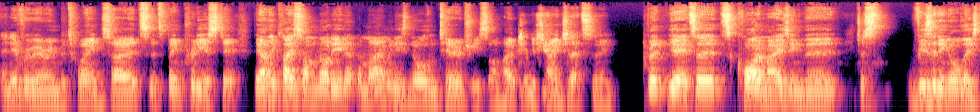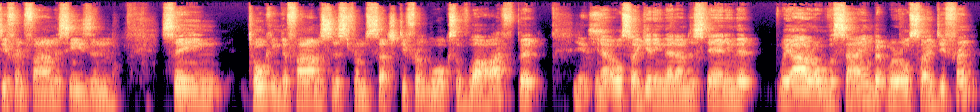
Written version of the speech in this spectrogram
and everywhere in between. So it's it's been pretty. Ast- the only place I'm not in at the moment is Northern Territory. So I'm hoping to change that soon. But yeah, it's a, it's quite amazing the just visiting all these different pharmacies and seeing talking to pharmacists from such different walks of life, but yes. you know, also getting that understanding that we are all the same, but we're also different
